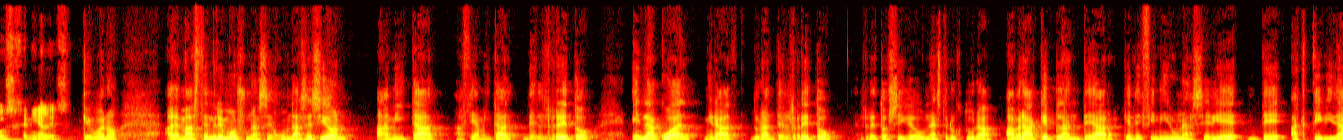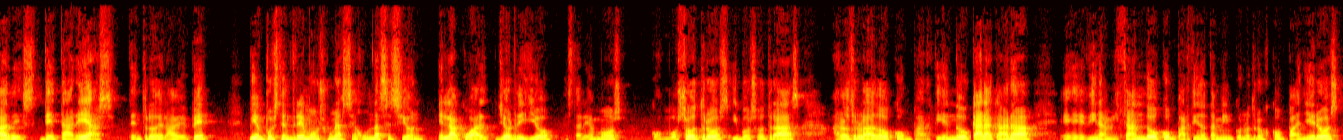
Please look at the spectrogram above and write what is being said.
pues geniales. Qué bueno. Además tendremos una segunda sesión a mitad, hacia mitad del reto, en la cual, mirad, durante el reto, el reto sigue una estructura, habrá que plantear, que definir una serie de actividades, de tareas dentro del ABP. Bien, pues tendremos una segunda sesión en la cual Jordi y yo estaremos con vosotros y vosotras al otro lado compartiendo cara a cara, eh, dinamizando, compartiendo también con otros compañeros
